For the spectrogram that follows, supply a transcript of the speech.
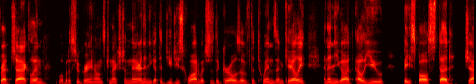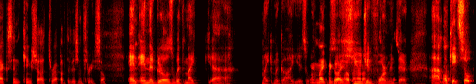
Brett Jacklin, a little bit of Soo Greyhounds connection there. And then you got the GG squad, which is the girls of the Twins and Kaylee. And then you got LU baseball stud Jackson Kingshot to wrap up Division Three. So And and the girls with Mike uh Mike McGaughy as well. Mike He's a McGaughy helping out huge informant there. Um, Yeah. okay, so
